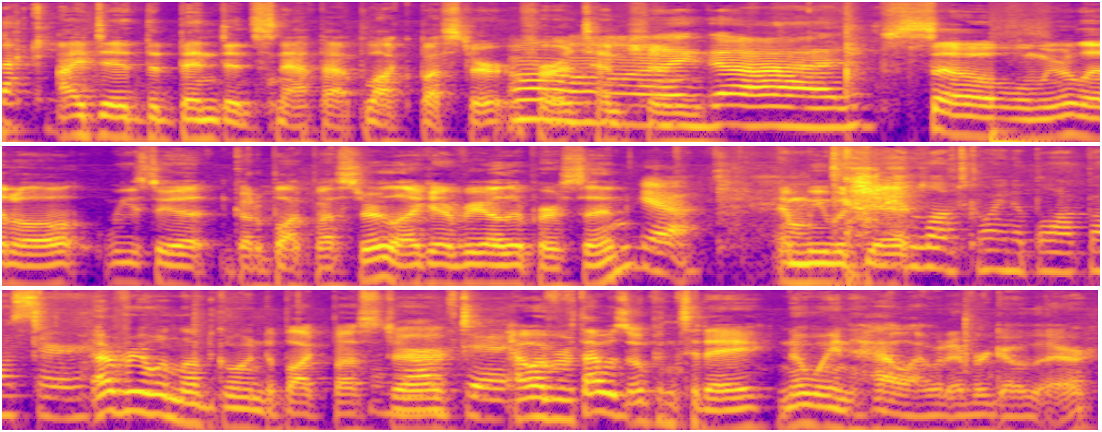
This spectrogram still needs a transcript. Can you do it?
Lucky. I did the bend and snap at Blockbuster for oh attention. oh my god. So when we were little, we used to go to Blockbuster like every other person, Yeah. and we would get. I loved going to Blockbuster. Everyone loved going to Blockbuster. Loved it. However, if that was open today, no way in hell I would ever go there.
